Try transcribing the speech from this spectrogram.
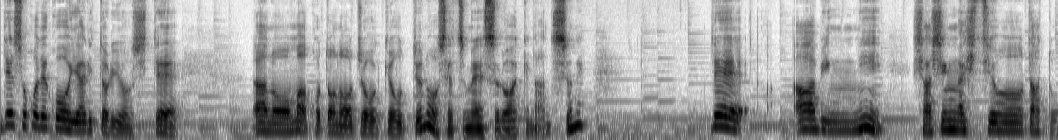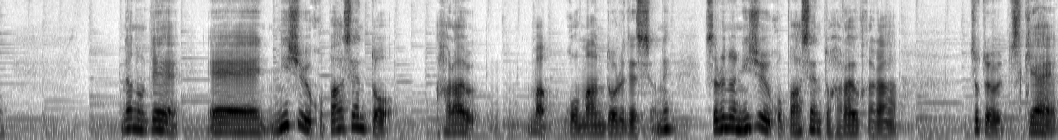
でそこでこうやり取りをしてあのまあ事の状況っていうのを説明するわけなんですよね。でアービンに写真が必要だと。なので、えー、25%払う、まあ、5万ドルですよね。それの25%払うからちょっと付き合え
